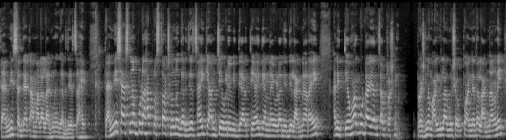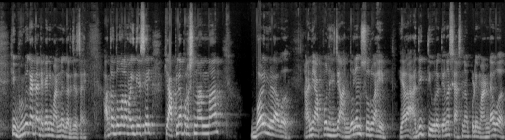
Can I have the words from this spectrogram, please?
त्यांनी सध्या कामाला लागणं गरजेचं आहे. त्यांनी शासनापुढं हा प्रस्ताव ठेवणं गरजेचं आहे की आमचे एवढे विद्यार्थी आहेत त्यांना एवढा निधी लागणार आहे. आणि तेव्हा कुठं यांचा प्रश्न प्रश्न मार्गी लागू शकतो अन्यथा लागणार नाही ही भूमिका त्या ठिकाणी मांडणं गरजेचं आहे. आता तुम्हाला माहिती असेल की आपल्या प्रश्नांना बळ मिळावं आणि आपण हे जे आंदोलन सुरू आहे याला अधिक तीव्रतेनं शासनापुढे मांडावं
